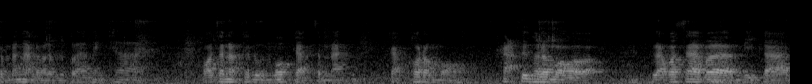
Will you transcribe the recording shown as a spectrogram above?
สำนักงานระบาดสุขภาพแห่งชาติ ขอสนับสนุนงบจากสำนักจากคอรมอ ครับ ซึ่งคอรมอเราก็ทราบว่ามีการ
